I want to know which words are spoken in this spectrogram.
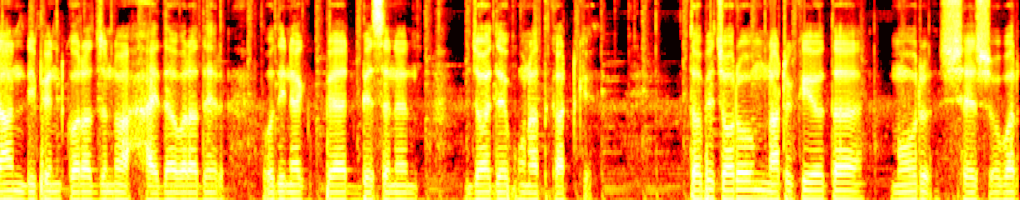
রান ডিফেন্ড করার জন্য হায়দ্রাবাদের অধিনায়ক ব্যাট বেছে নেন জয়দেব উনাদ কাটকে। তবে চরম নাটকীয়তা মোর শেষ ওভার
